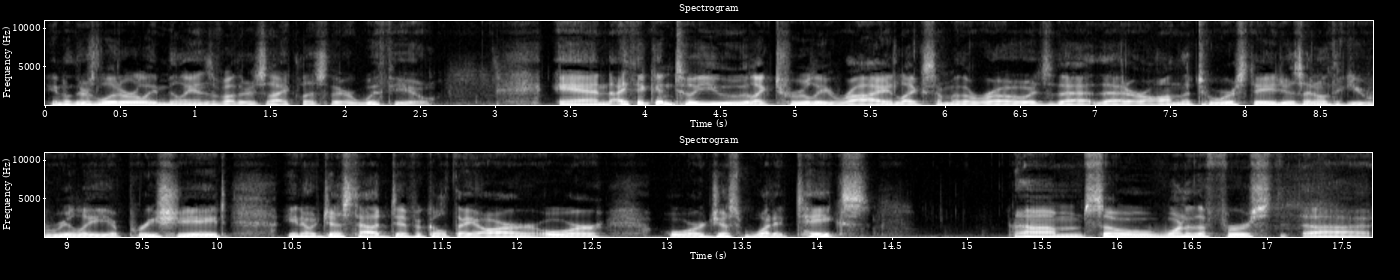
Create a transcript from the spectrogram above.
you know, there's literally millions of other cyclists there with you. And I think until you like truly ride like some of the roads that that are on the tour stages, I don't think you really appreciate, you know, just how difficult they are or or just what it takes. Um, so one of the first uh,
